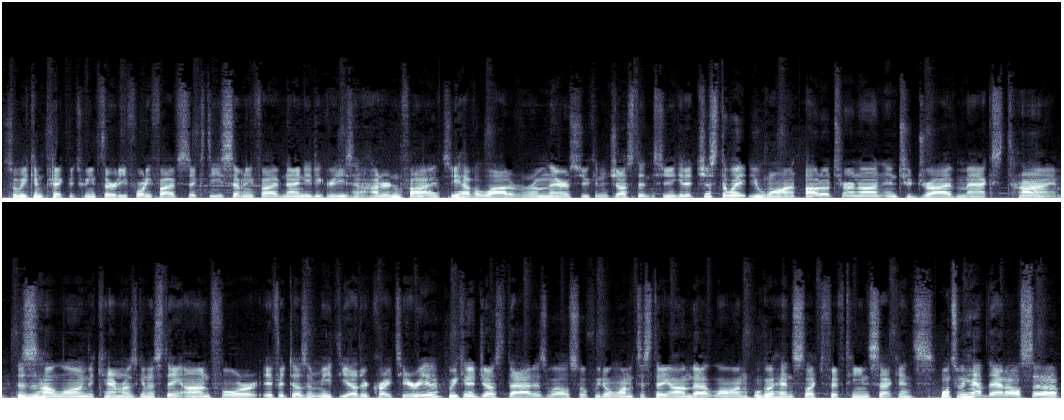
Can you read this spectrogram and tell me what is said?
so we can pick between 30, 45, 60, 75, 90 degrees, and 105. So you have a lot of room there, so you can adjust it until you get it just the way you want. Auto turn on into drive max time. This is how long the camera is gonna stay on for if it doesn't meet the other criteria. We can adjust that as well, so if we don't want it to stay on that long, we'll go ahead and select 15 seconds. Once we have that all set up,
